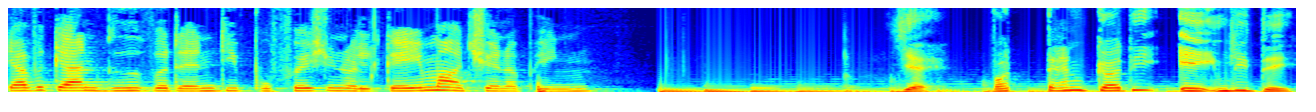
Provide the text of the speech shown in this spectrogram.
Jeg vil gerne vide, hvordan de professionelle gamere tjener penge. Ja, hvordan gør de egentlig det?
